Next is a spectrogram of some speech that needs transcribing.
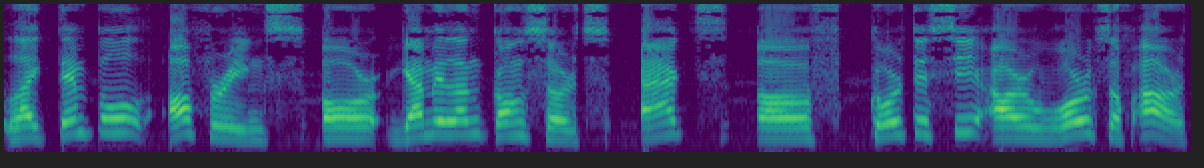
Like temple offerings or gamelan concerts, acts of courtesy are works of art,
